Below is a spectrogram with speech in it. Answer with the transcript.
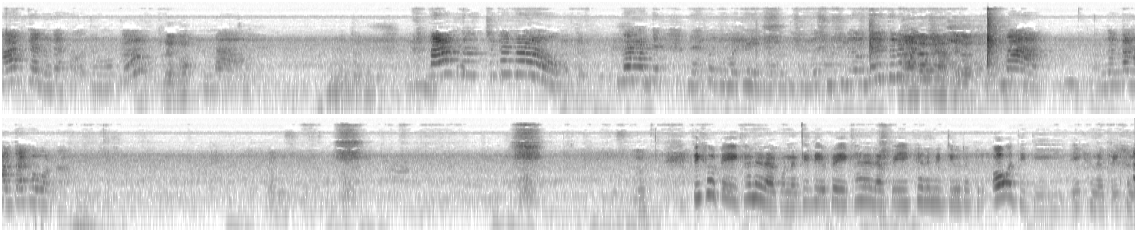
হাত কেন দেখাবো তোমাকে দেখো না দেখো। হাত এই দেখো কি সুন্দর সুশ্রী দেবো দেবে দেবে না না, আমি হাতে রাখব। না আমি তোমাকে হাত দেখাবো না। দেখি ওটা এখানে রাখো না দিদি ওটা এখানে রাখো এইখানে ভিডিওটা করে ও দিদি এখানে রাখো এখানে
